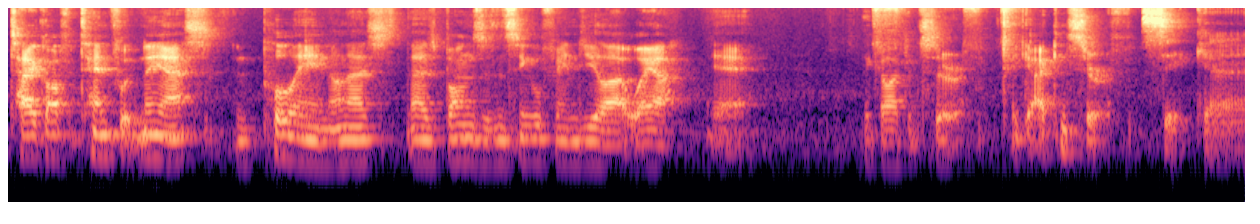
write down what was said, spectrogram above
take off a 10 foot Nias and pull in on those, those bonzers and single fins, you're like, wow, yeah, the guy can surf. The guy can surf. Sick. Uh,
